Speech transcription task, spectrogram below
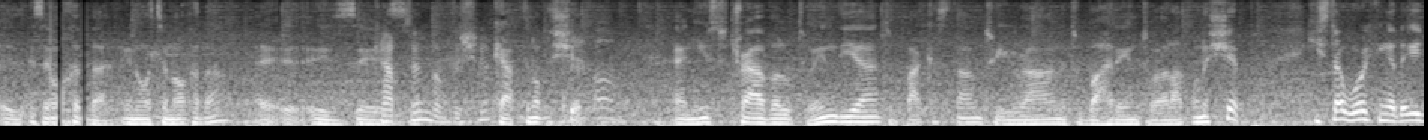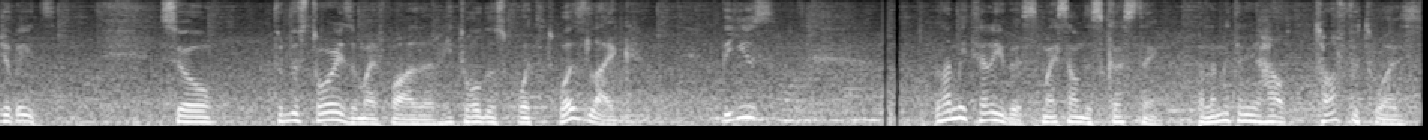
is, an Okhada. You know what's an Okhada? Uh, Is, is Captain of the ship? Captain of the ship. And he used to travel to India, to Pakistan, to Iran, to Bahrain, to Iraq on a ship. He started working at the age of eight. So, through the stories of my father, he told us what it was like. They used, let me tell you this, might sound disgusting, but let me tell you how tough it was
